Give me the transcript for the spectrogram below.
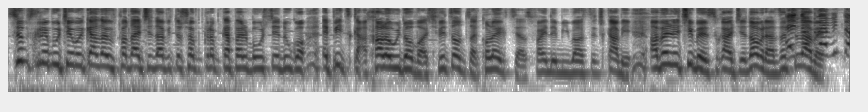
subskrybujcie mój kanał i wpadajcie na witoshop.pl, bo już niedługo epicka, halloweenowa, świecąca kolekcja z fajnymi maseczkami. A my lecimy, słuchajcie, dobra, Ej, zaczynamy. dobra, Wito,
